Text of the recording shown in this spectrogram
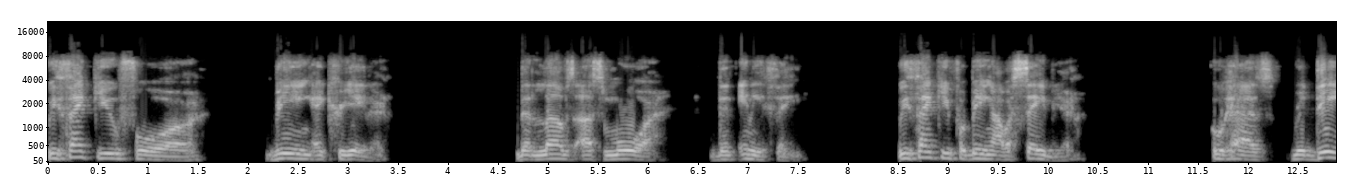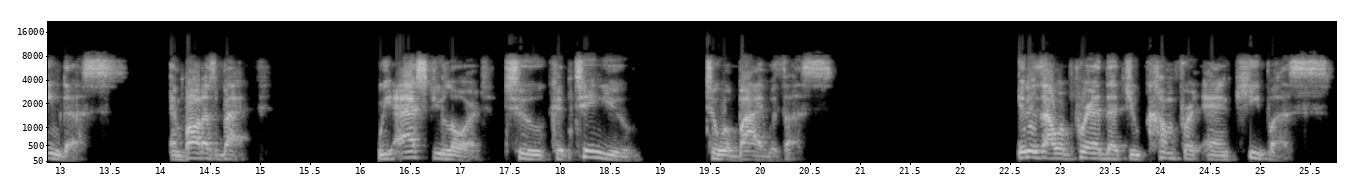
We thank you for being a creator that loves us more than anything. We thank you for being our Savior who has redeemed us and brought us back. We ask you, Lord, to continue to abide with us. It is our prayer that you comfort and keep us.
